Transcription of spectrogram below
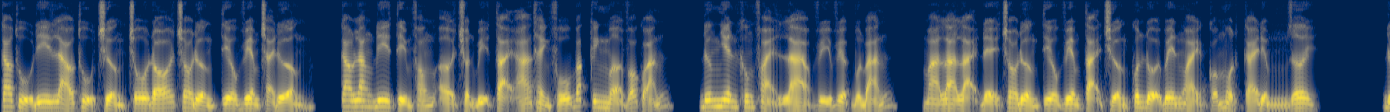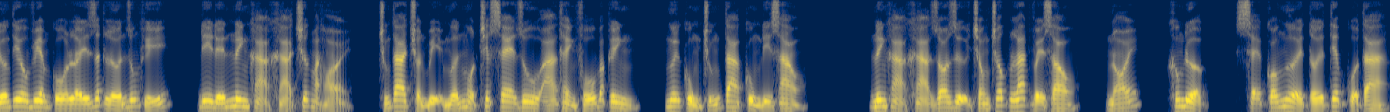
cao thủ đi lão thủ trưởng chỗ đó cho đường tiêu viêm trải đường, Cao Lăng đi tìm phòng ở chuẩn bị tại Á thành phố Bắc Kinh mở võ quán, đương nhiên không phải là vì việc buôn bán, mà là lại để cho đường tiêu viêm tại trường quân đội bên ngoài có một cái điểm rơi. Đường tiêu viêm cố lấy rất lớn dũng khí, đi đến Ninh Khả Khả trước mặt hỏi, chúng ta chuẩn bị mướn một chiếc xe du Á thành phố Bắc Kinh, ngươi cùng chúng ta cùng đi sao? Ninh Khả Khả do dự trong chốc lát về sau, nói, không được, sẽ có người tới tiếp của ta.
